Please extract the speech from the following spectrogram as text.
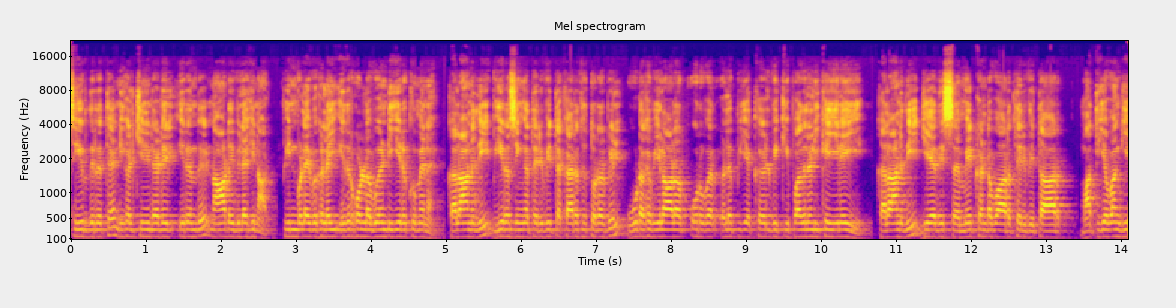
சீர்திருத்த நிகழ்ச்சி நிரலில் இருந்து நாடு விலகினால் பின்விளைவுகளை எதிர்கொள்ள வேண்டியிருக்கும் என கலாநிதி வீரசிங்க தெரிவித்த கருத்து தொடர்பில் ஊடகவியலாளர் ஒருவர் எழுப்பிய கேள்விக்கு பதிலளிக்கையிலேயே கலாநிதி ஜெயதிச மேற்கண்டவாறு தெரிவித்தார். மத்திய வங்கி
